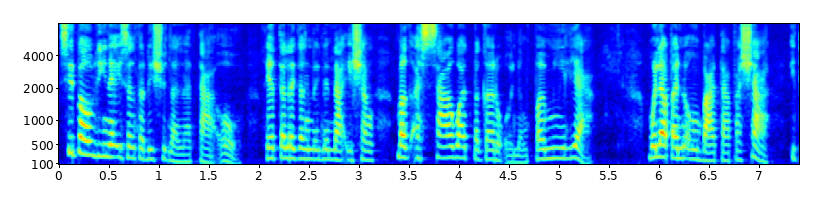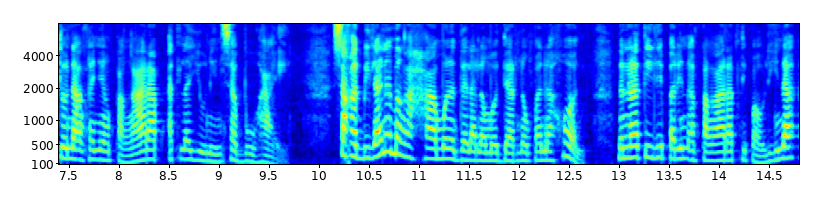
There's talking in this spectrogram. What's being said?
Si Paulina ay isang tradisyonal na tao, kaya talagang nagnanais siyang mag-asawa at magkaroon ng pamilya. Mula pa noong bata pa siya, ito na ang kanyang pangarap at layunin sa buhay. Sa kabila ng mga hamon na dala ng modernong panahon, nanatili pa rin ang pangarap ni Paulina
